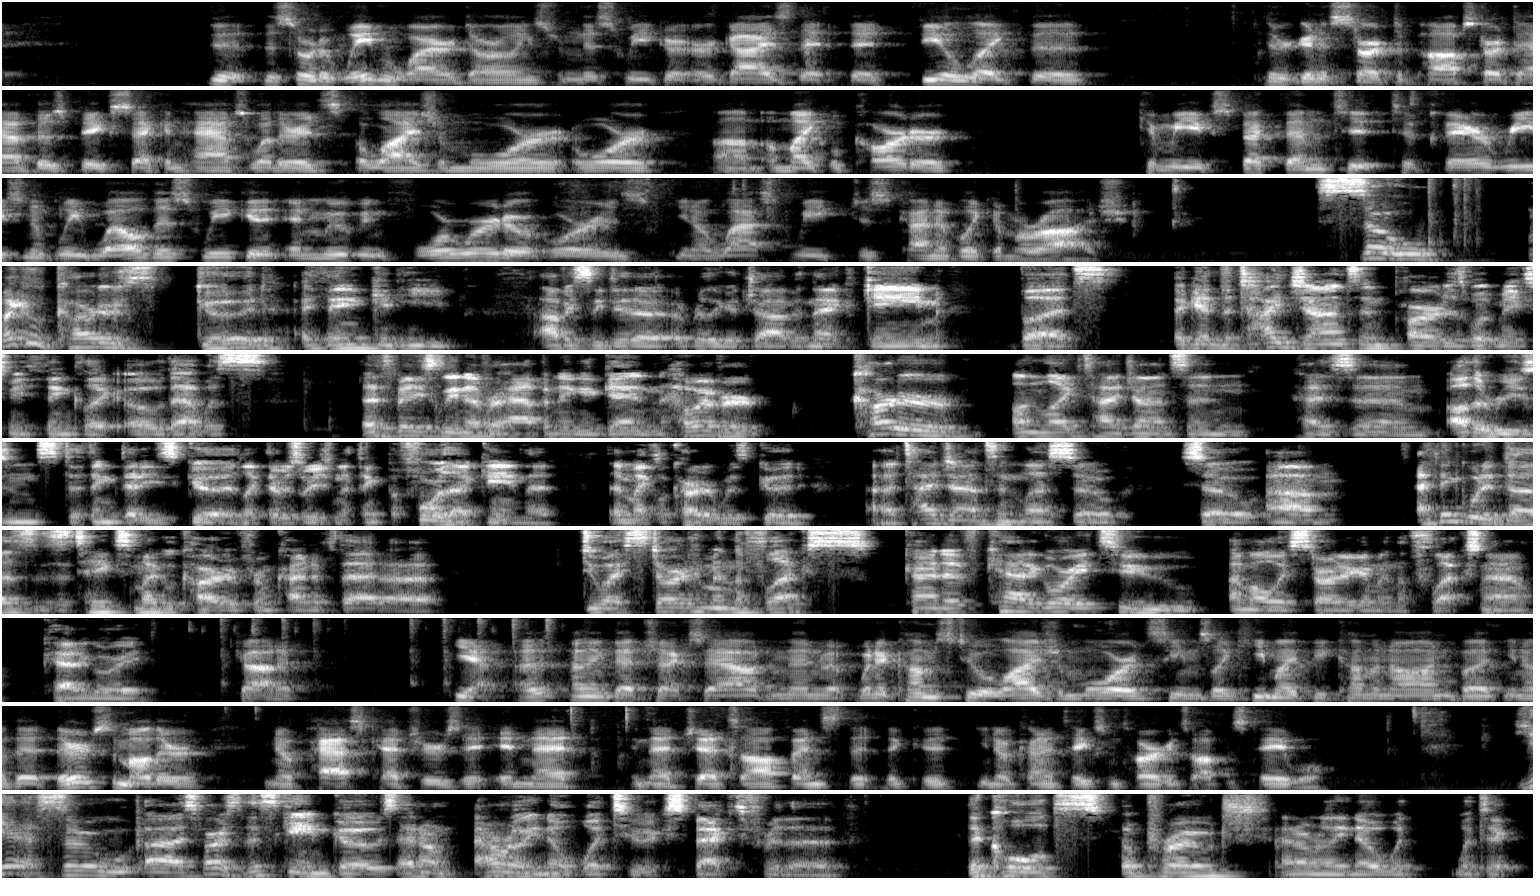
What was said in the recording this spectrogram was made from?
the the sort of waiver wire darlings from this week are, are guys that that feel like the they're going to start to pop, start to have those big second halves, whether it's Elijah Moore or um, a Michael Carter. Can we expect them to to fare reasonably well this week and, and moving forward, or, or is you know last week just kind of like a mirage? So Michael Carter's good, I think, and he obviously did a, a, really good job in that game. But again, the Ty Johnson part is what makes me think like, oh, that was that's basically never happening again. However, Carter, unlike Ty Johnson, has um, other reasons to think that he's good. Like there was a reason to think before that game that that Michael Carter was good. Uh, Ty Johnson less so. So um, I think what it does is it takes Michael Carter from kind of that. Uh, do I start him in the flex kind of category to I'm always starting him in the flex now category. Got it. Yeah, I, I, think that checks out. And then when it comes to Elijah Moore, it seems like he might be coming on, but you know that there's some other you know pass catchers in that in that Jets offense that that could you know kind of take some targets off his table. Yeah, so uh, as far as this game goes, I don't I don't really know what to expect for the the Colts approach. I don't really know what what to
